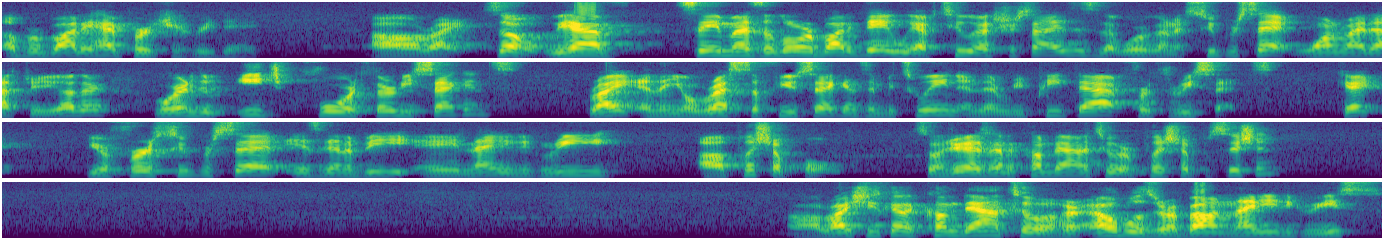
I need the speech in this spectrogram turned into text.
upper body hypertrophy day. All right, so we have, same as the lower body day, we have two exercises that we're gonna superset, one right after the other. We're gonna do each for 30 seconds, right? And then you'll rest a few seconds in between and then repeat that for three sets, okay? Your first superset is gonna be a 90 degree uh, push-up hold. So Andrea's gonna come down into her push-up position. All right, she's gonna come down to her elbows are about 90 degrees.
